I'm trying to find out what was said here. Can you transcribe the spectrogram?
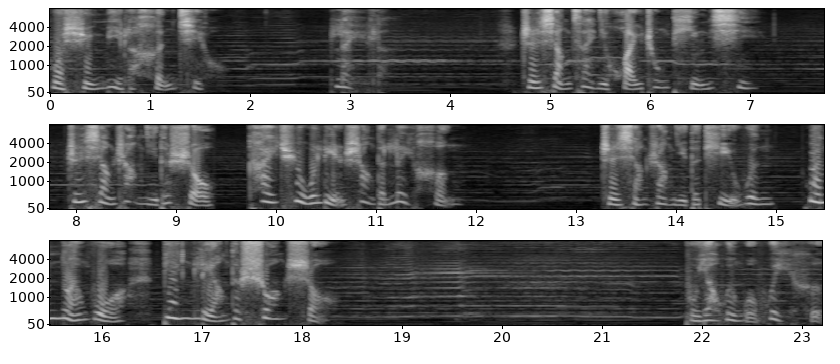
我寻觅了很久，累了，只想在你怀中停息，只想让你的手。开去我脸上的泪痕，只想让你的体温温暖我冰凉的双手。不要问我为何，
